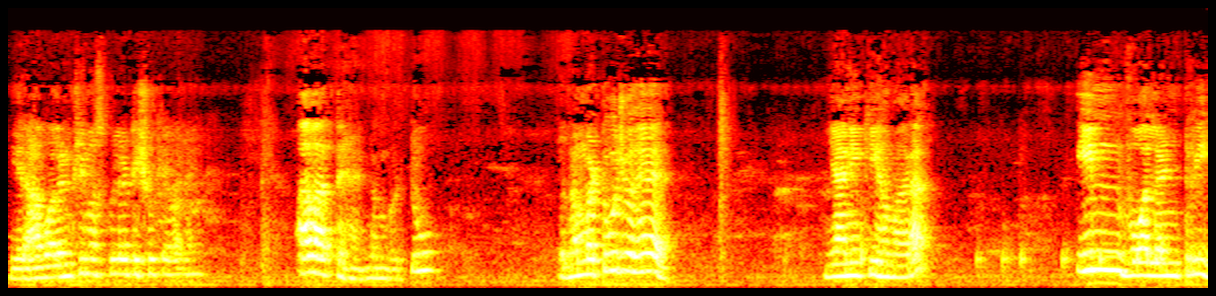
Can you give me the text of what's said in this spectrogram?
ये रहा वॉलेंट्री मस्कुलर टिश्यू के बारे में। अब आते हैं नंबर टू तो नंबर टू जो है, यानी कि हमारा इनवॉलेंट्री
